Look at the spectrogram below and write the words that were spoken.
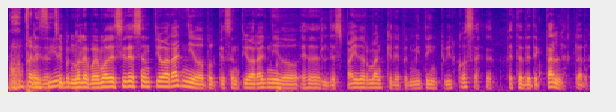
parecido. Sí, pero no le podemos decir el sentido arácnido, porque el sentido arácnido es el de Spider-Man que le permite intuir cosas. Este es detectarlas, claro.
